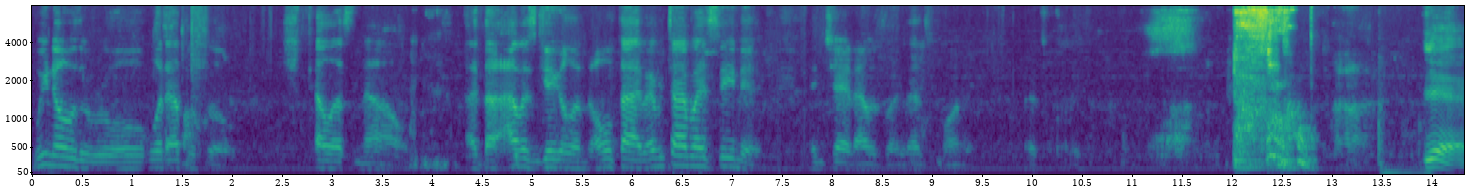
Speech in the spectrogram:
We know the rule. What episode? Tell us now. I thought I was giggling the whole time. Every time I seen it in chat, I was like, "That's funny. That's funny." Uh, Yeah.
